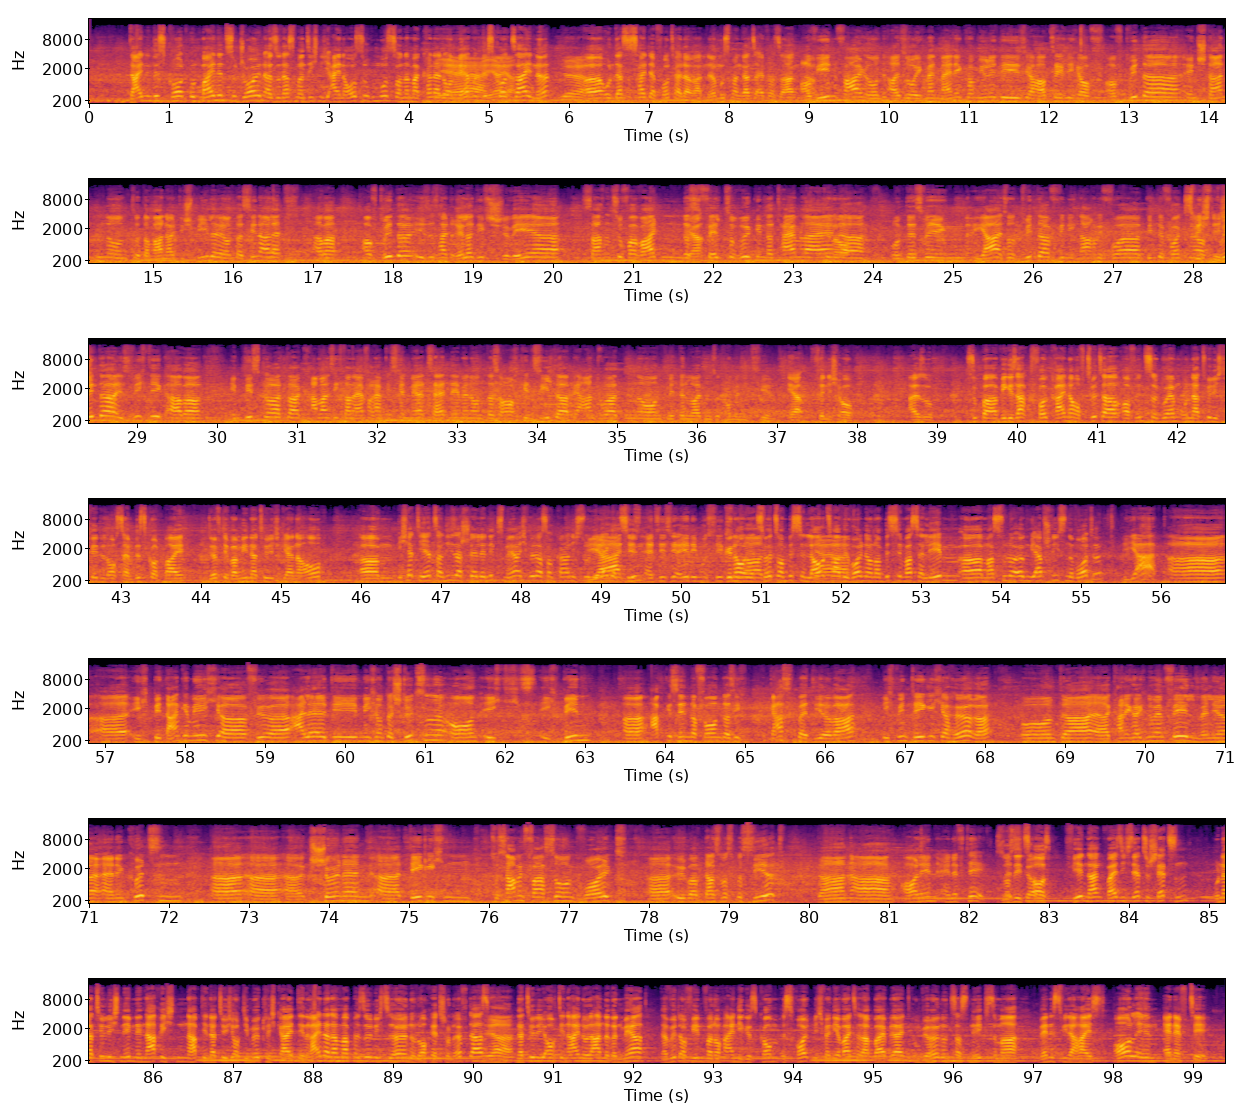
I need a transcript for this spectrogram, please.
deinen Discord und meinen zu joinen, also dass man sich nicht einen aussuchen muss, sondern man kann halt auch in mehreren Discord ja. sein. Ne? Ja. Äh, Und das ist halt der Vorteil daran, ne? muss man ganz einfach sagen. Auf ne? jeden Fall und also ich meine, meine Community ist ja hauptsächlich auf, auf Twitter entstanden und da waren halt die Spiele und das sind alle, aber auf Twitter ist es halt relativ schwer, Sachen zu verwalten, das Ja. fällt zurück in der Timeline Genau. äh, und deswegen, ja, also Twitter finde ich nach wie vor, bitte folgt mir auf. Twitter, ist wichtig, aber im Discord, da kann man sich dann einfach ein bisschen mehr Zeit nehmen und das auch gezielter beantworten und mit den Leuten zu kommunizieren. Ja, finde ich auch. Also super. Wie gesagt, folgt Rainer auf Twitter, auf Instagram und natürlich tretet auch seinem Discord bei. Dürft ihr bei mir natürlich gerne auch. Ähm, ich hätte jetzt an dieser Stelle nichts mehr. Ich will das auch gar nicht so in die Ja, Länge jetzt ist, ziehen. jetzt ist ja eh die Musik Genau, so jetzt wird es noch ein bisschen lauter. Ja. Wir wollen ja auch noch ein bisschen was erleben. Ähm, hast du noch irgendwie abschließende Worte? Ja, äh, äh, ich bedanke mich äh, für alle, die mich unterstützen und ich, ich bin, äh, abgesehen davon, dass ich Gast bei dir war, ich bin täglicher Hörer und da äh, kann ich euch nur empfehlen, wenn ihr einen kurzen, äh, äh, äh, schönen, äh, täglichen Zusammenfassung wollt, äh, über das, was passiert, dann äh, All in NFT. So Let's sieht's go. aus. Vielen Dank, weiß ich sehr zu schätzen. Und natürlich neben den Nachrichten habt ihr natürlich auch die Möglichkeit, den Rainer dann mal persönlich zu hören und auch jetzt schon öfters. Ja. Natürlich auch den einen oder anderen mehr. Da wird auf jeden Fall noch einiges kommen. Es freut mich, wenn ihr weiter dabei bleibt und wir hören uns das nächste Mal, wenn es wieder heißt All in NFT.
